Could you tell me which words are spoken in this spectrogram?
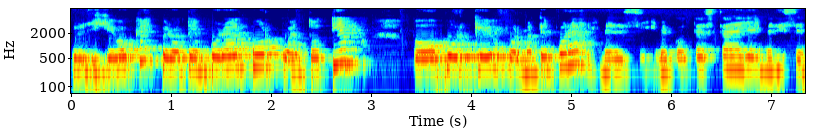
Le dije, ok, pero temporal por cuánto tiempo? O por qué en forma temporal. Y me, me contesta ella y me dice,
